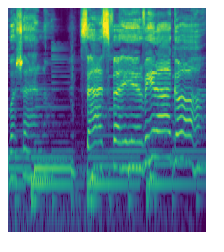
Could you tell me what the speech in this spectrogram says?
vasárnap. Száz fehér virággal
